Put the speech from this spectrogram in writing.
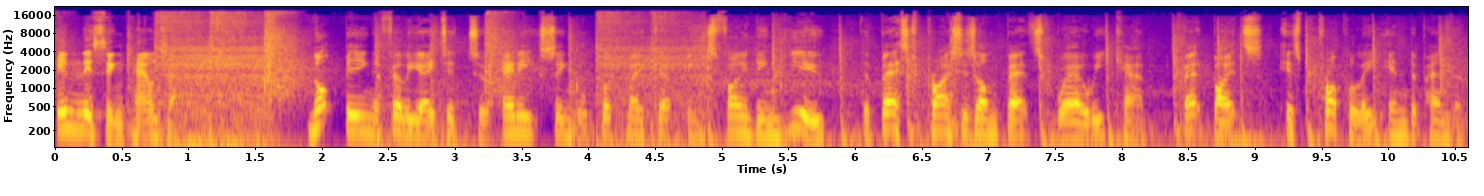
in this encounter. Not being affiliated to any single bookmaker means finding you the best prices on bets where we can. BetBites is properly independent.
